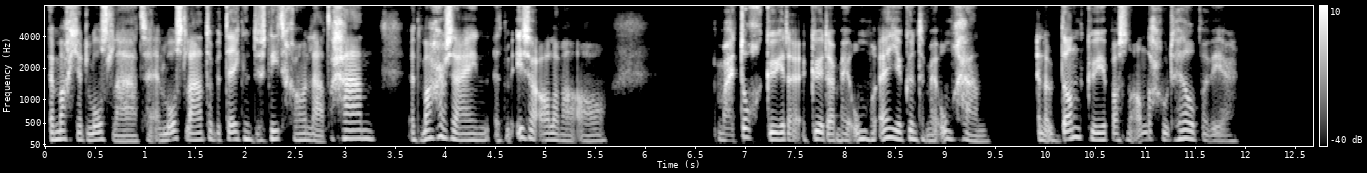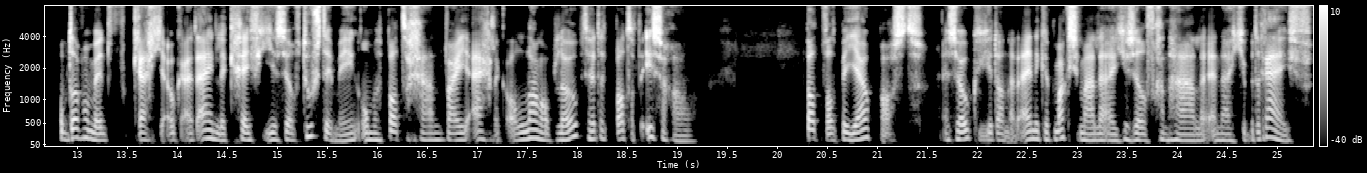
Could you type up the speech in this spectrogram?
en mag je het loslaten. En loslaten betekent dus niet gewoon laten gaan. Het mag er zijn, het is er allemaal al. Maar toch kun je, kun je daarmee om, hè? je kunt ermee omgaan. En ook dan kun je pas een ander goed helpen weer. Op dat moment krijg je ook uiteindelijk, geef je jezelf toestemming om het pad te gaan waar je eigenlijk al lang op loopt. Hè? Dat pad, dat is er al. Het pad wat bij jou past. En zo kun je dan uiteindelijk het maximale uit jezelf gaan halen en uit je bedrijf.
